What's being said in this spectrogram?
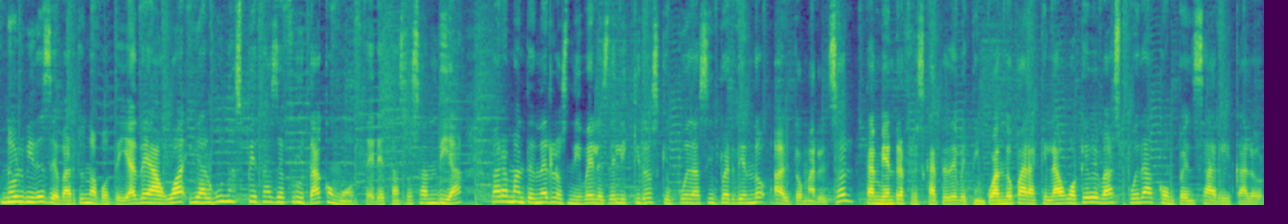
no olvides llevarte una botella de agua y algunas piezas de fruta como cerezas o sandía para mantener los niveles de líquidos que puedas ir perdiendo al tomar el sol. También refrescate de vez en cuando para que el agua que bebas pueda compensar el calor.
